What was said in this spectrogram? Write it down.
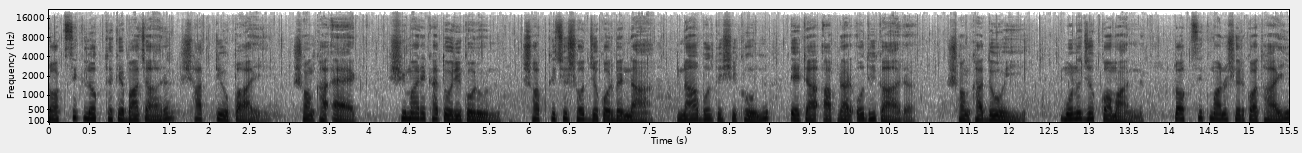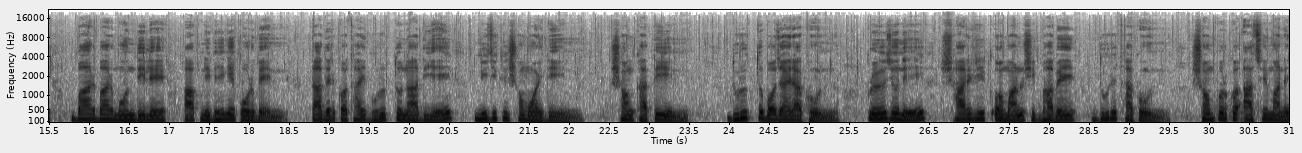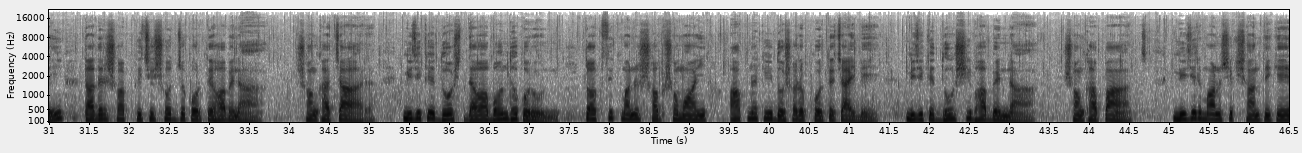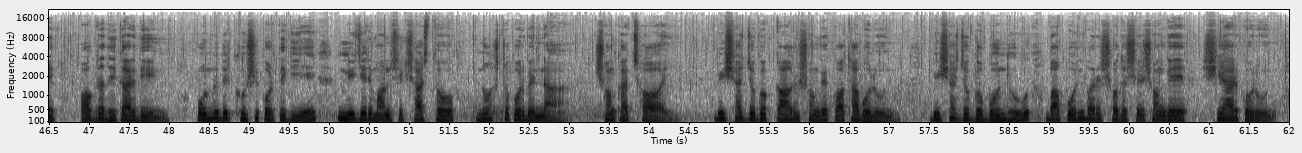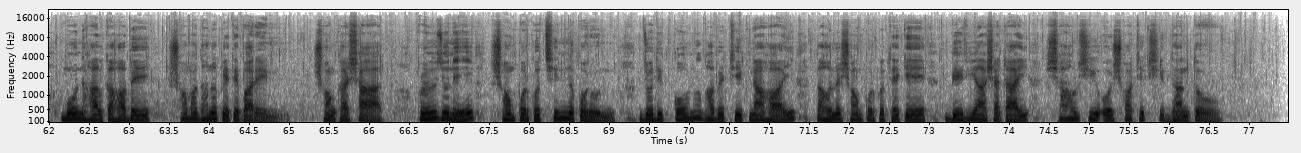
Toxic লোক থেকে বাঁচার সাতটি উপায়। সংখ্যা এক, সীমারেখা তৈরি করুন। সব কিছু সহ্য করবেন না। না বলতে শিখুন, এটা আপনার অধিকার। সংখ্যা দুই, মনোযোগ কমান। টক্সিক মানুষের কথাই বারবার মন দিলে আপনি ভেঙে পড়বেন। তাদের কথায় গুরুত্ব না দিয়ে নিজেকে সময় দিন। সংখ্যা তিন, দূরত্ব বজায় রাখুন। প্রয়োজনে শারীরিক ও মানসিকভাবে দূরে থাকুন। সম্পর্ক আছে মানেই তাদের সব কিছু সহ্য করতে হবে না। সংখ্যা চার, নিজেকে দোষ দেওয়া বন্ধ করুন। টক্সিক মানুষ সব সময় আপনাকেই দোষারোপ করতে চাইবে, নিজেকে দোষী ভাববেন না। সংখ্যা পাঁচ, নিজের মানসিক শান্তিকে অগ্রাধিকার দিন। অন্যদের খুশি করতে গিয়ে নিজের মানসিক স্বাস্থ্য নষ্ট করবেন না। সংখ্যা ছয়, বিশ্বাসযোগ্য কারোর সঙ্গে কথা বলুন। বিশ্বাসযোগ্য বন্ধু বা পরিবারের সদস্যের সঙ্গে শেয়ার করুন। মন হালকা হবে, সমাধানও পেতে পারেন। সংখ্যা সাত, প্রয়োজনে সম্পর্ক ছিন্ন করুন। যদি কোনোভাবে ঠিক না হয়, তাহলে সম্পর্ক থেকে বেরিয়ে আসাটাই সাহসী ও সঠিক সিদ্ধান্ত।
